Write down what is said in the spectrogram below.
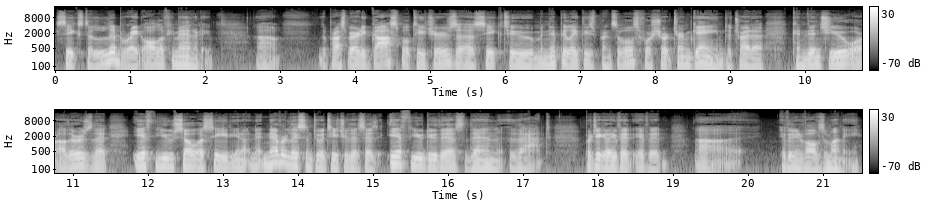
seeks to liberate all of humanity. Uh, the prosperity gospel teachers uh, seek to manipulate these principles for short term gain to try to convince you or others that if you sow a seed, you know, n- never listen to a teacher that says, if you do this, then that, particularly if it, if it, uh, if it involves money,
